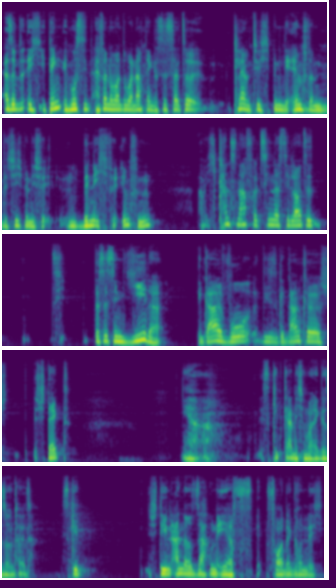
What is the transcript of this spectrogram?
Also ich, ich denke, ich muss einfach nochmal drüber nachdenken. Es ist halt so, klar, natürlich, ich bin geimpft und natürlich bin ich für, bin ich für Impfen, aber ich kann es nachvollziehen, dass die Leute, dass es in jeder, egal wo dieser Gedanke st- steckt, ja, es geht gar nicht um meine Gesundheit. Es geht, stehen andere Sachen eher vordergründig.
